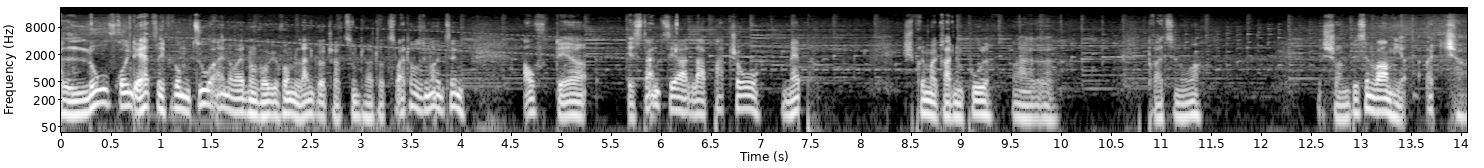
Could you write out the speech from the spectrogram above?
Hallo Freunde, herzlich willkommen zu einer weiteren Folge vom Landwirtschaftssimulator 2019 auf der Estancia La Pacho Map. Ich springe mal gerade den Pool, weil äh, 13 Uhr ist schon ein bisschen warm hier. Atscha.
